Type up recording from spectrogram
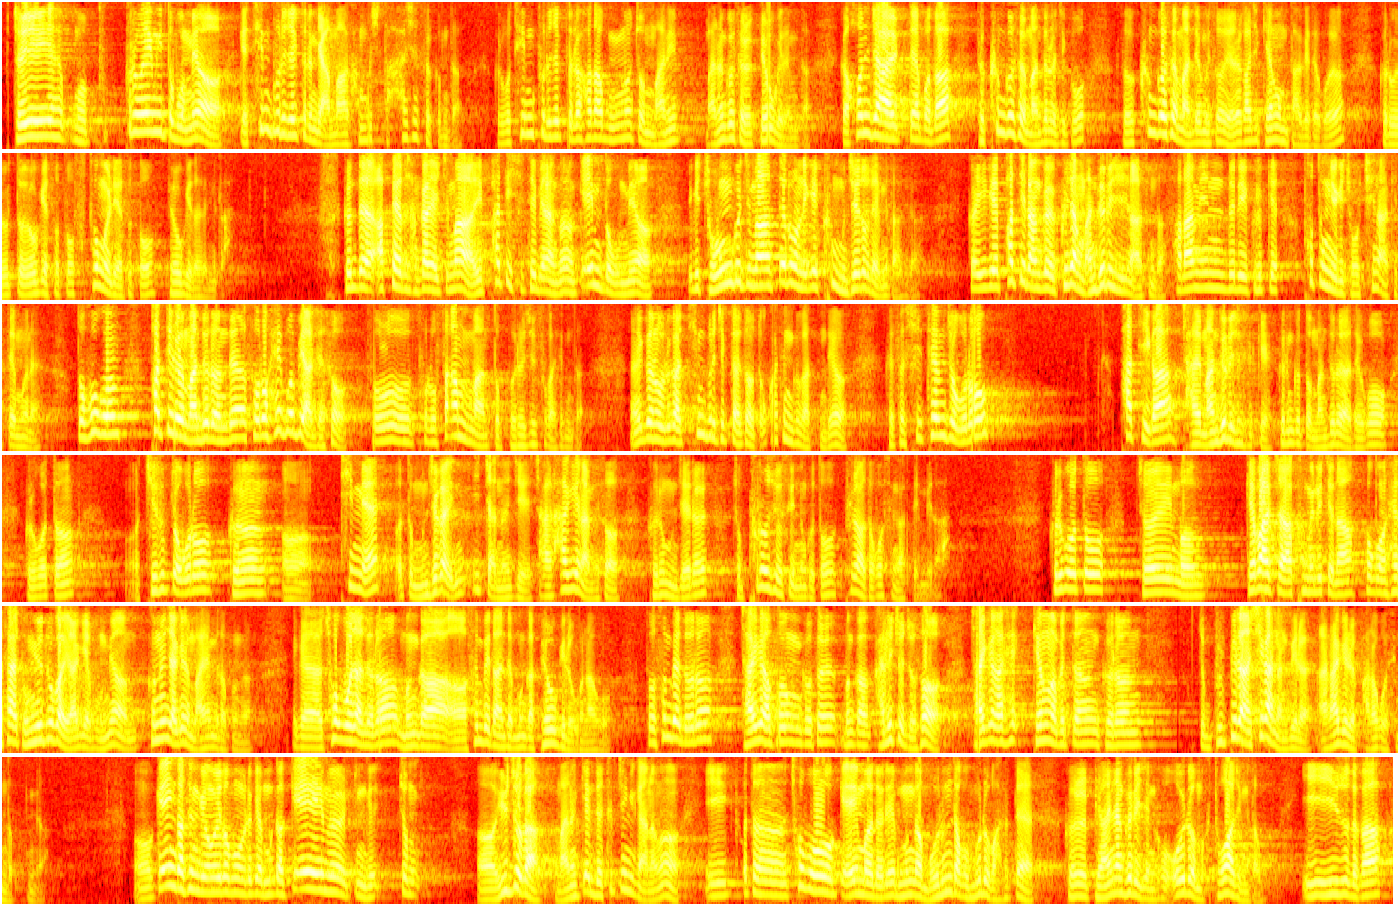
저희 뭐 프로그래밍도 보면 팀 프로젝트라는 게 아마 한 번씩 다 하셨을 겁니다. 그리고 팀 프로젝트를 하다 보면 좀 많이 많은 것을 배우게 됩니다. 그러니까 혼자 할 때보다 더 큰 것을 만들어지고 더 큰 것을 만들면서 여러 가지 경험도 하게 되고요. 그리고 또 여기에서 또 소통을 위해서 또 배우게 됩니다. 근데 앞에도 잠깐 했지만 이 파티 시스템이라는 거는 게임도 보면 이게 좋은 거지만 때로는 이게 큰 문제도 됩니다. 그러니까 이게 파티라는 게 그냥 만들어지진 않습니다. 사람들이 그렇게 소통력이 좋지는 않기 때문에 또 혹은 파티를 만들었는데 서로 해법이 안 돼서 서로 서로 싸움만 또 벌어질 수가 있습니다. 이건 우리가 팀 프로젝트도 똑같은 것 같은데요. 그래서 시스템적으로 파티가 잘 만들어질 수 있게 그런 것도 만들어야 되고 그리고 어떤 어, 지속적으로 그런 어, 팀에 어떤 문제가 있- 있지 않는지 잘 확인하면서 그런 문제를 좀 풀어줄 수 있는 것도 필요하다고 생각됩니다. 그리고 또 저희 뭐 개발자 커뮤니티나 혹은 회사의 동료들과 이야기해 보면 그런 이야기를 많이 합니다 보면 그러니까 초보자들은 뭔가 어, 선배들한테 뭔가 배우기를 원하고 또 선배들은 자기가 본 것을 뭔가 가르쳐 줘서 자기가 해- 경험했던 그런 좀 불필요한 시간 낭비를 안 하기를 바라고 있습니다 보면 어, 게임 같은 경우에도 보면 이렇게 뭔가 게임을 좀, 좀 어, 유저가 많은 게임들 특징 중에 하나는 이 어떤 초보 게이머들이 뭔가 모른다고 물어봤을 때 그걸 비아냥거리지 않고 오히려 막 도와줍니다. 이 유저들가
